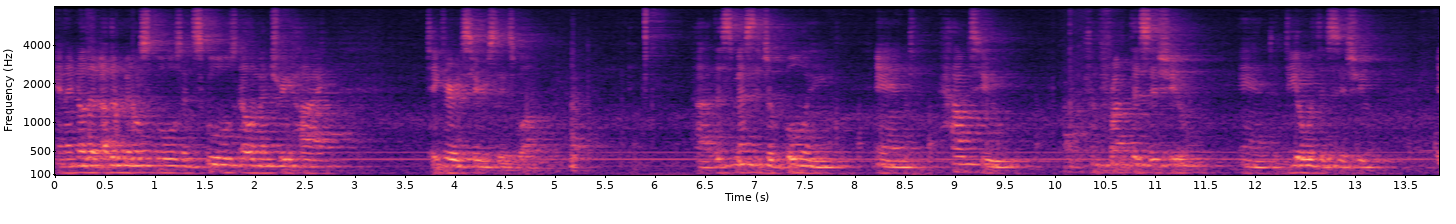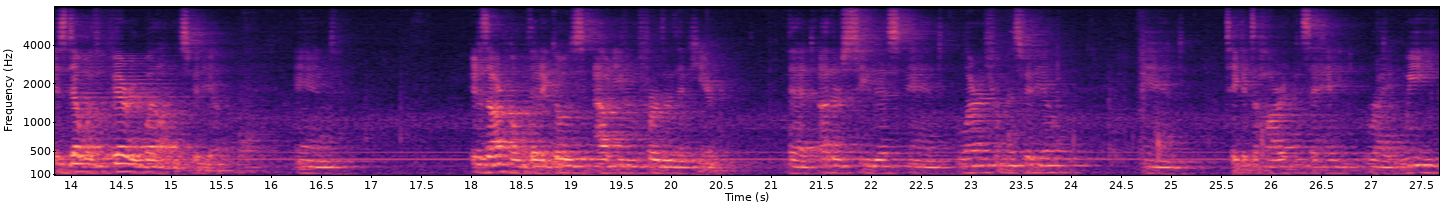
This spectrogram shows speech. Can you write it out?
And I know that other middle schools and schools, elementary, high, take very seriously as well. Uh, this message of bullying and how to confront this issue and deal with this issue is dealt with very well in this video. And it is our hope that it goes out even further than here, that others see this and learn from this video and take it to heart and say, hey, right, we,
